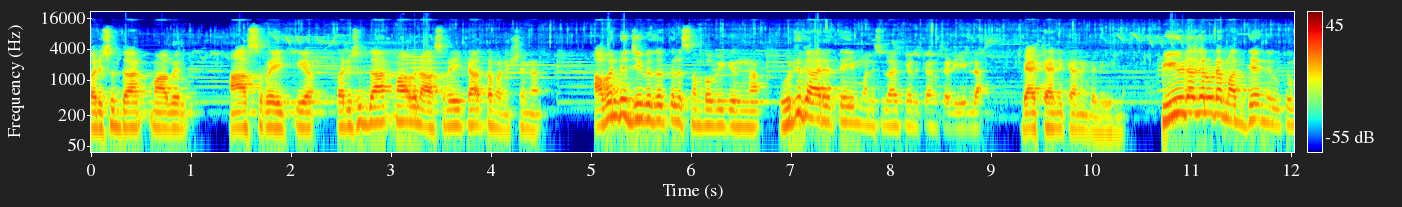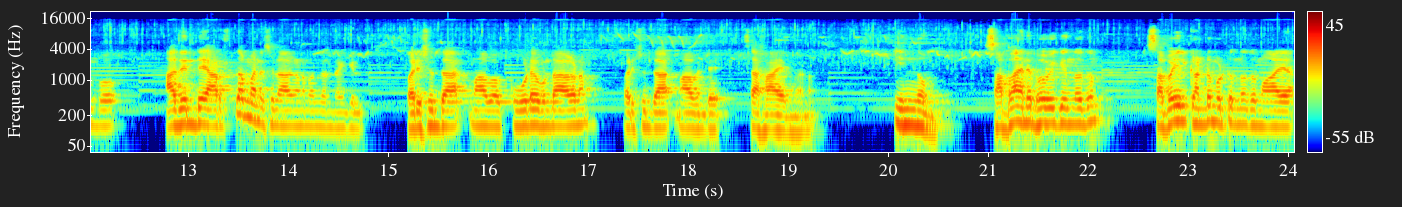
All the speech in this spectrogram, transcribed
പരിശുദ്ധാത്മാവിൽ ആശ്രയിക്കുക. പരിശുദ്ധാത്മാവിൽ ആശ്രയിക്കാത്ത മനുഷ്യന് അവന്റെ ജീവിതത്തിൽ സംഭവിക്കുന്ന ഒരു കാര്യത്തെയും മനസ്സിലാക്കിയെടുക്കാൻ കഴിയില്ല വ്യാഖ്യാനിക്കാനും കഴിയില്ല. പീഡകളുടെ മധ്യേ നിൽക്കുമ്പോൾ അതിന്റെ അർത്ഥം മനസ്സിലാകണമെന്നുണ്ടെങ്കിൽ പരിശുദ്ധാത്മാവ് കൂടെ ഉണ്ടാകണം പരിശുദ്ധാത്മാവിന്റെ സഹായം വേണം. ഇന്നും സഭ അനുഭവിക്കുന്നതും സഭയിൽ കണ്ടുമുട്ടുന്നതുമായ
